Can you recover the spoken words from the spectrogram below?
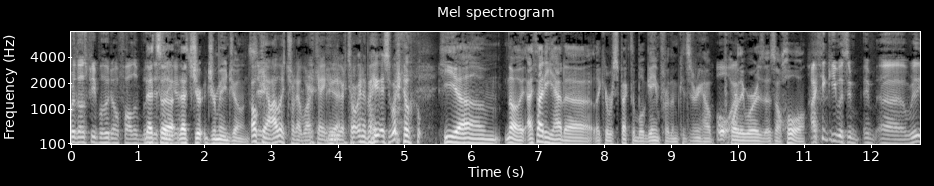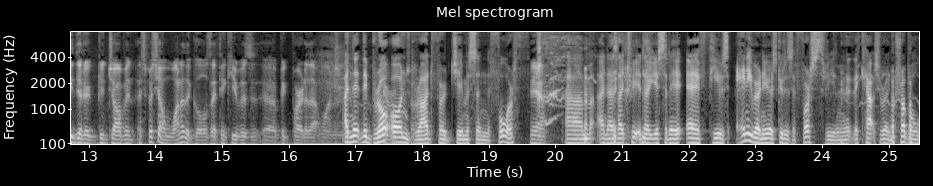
For those people who don't follow That's uh, that's Jer- Jermaine Jones. Okay, I was trying to work out who you were talking about as well. He, um, no, I thought he had a like a respectable game for them considering how Oh, poor I- they were as, as a whole. I think he was in, in, uh, really did a good job, in, especially on one of the goals. I think he was a big part of that one. And they, they brought on job. Bradford Jamieson the fourth. Yeah. Um, and as I tweeted out yesterday, if he was anywhere near as good as the first three, then the, the Caps were in trouble.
